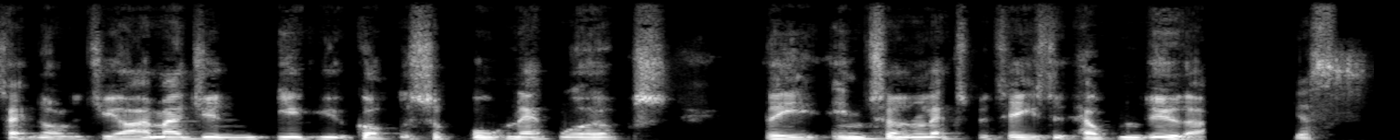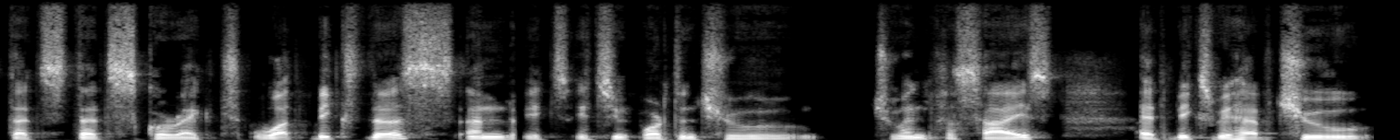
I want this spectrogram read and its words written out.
technology? I imagine you, you've got the support networks, the internal expertise that help them do that. Yes, that's that's correct. What BICS does, and it's it's important to to emphasize. At BICS, we have two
